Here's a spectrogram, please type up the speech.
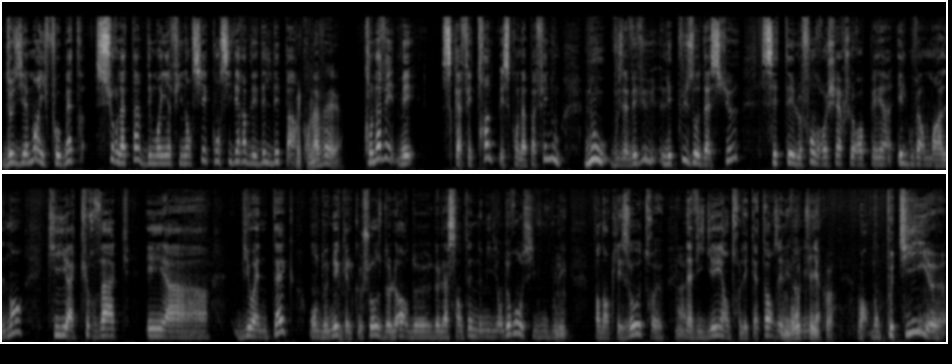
Deuxièmement, il faut mettre sur la table des moyens financiers considérables et dès le départ. Mais qu'on avait. Qu'on avait. Mais ce qu'a fait Trump et ce qu'on n'a pas fait nous. Nous, vous avez vu, les plus audacieux, c'était le Fonds de recherche européen et le gouvernement allemand qui, à CureVac et à BioNTech, ont donné mm. quelque chose de l'ordre de, la centaine de millions d'euros, si vous voulez, mm. pendant que les autres naviguaient entre les 14 et les 20 milliards. Quoi. Bon, donc petit. Euh,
